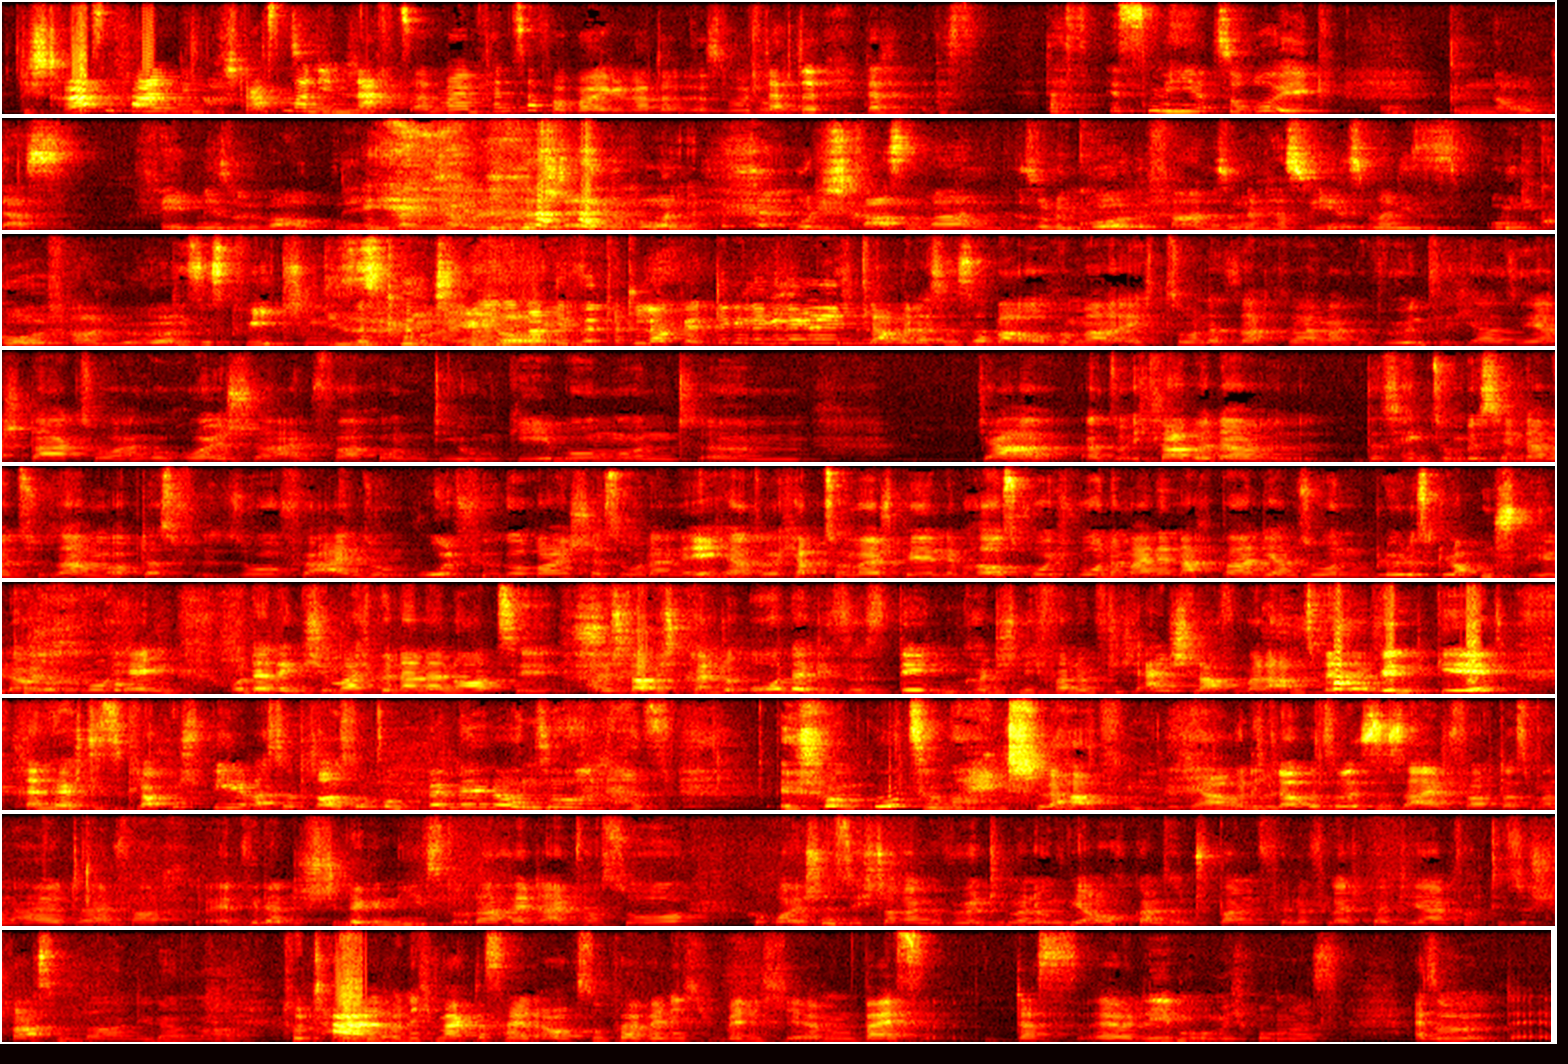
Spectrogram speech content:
Die Straßenbahn, die Straßenbahn, die nachts an meinem Fenster vorbeigerattert ist, wo ich Oh. dachte, das, das, das ist mir hier zu ruhig. Und genau das fehlt mir so überhaupt nicht. Weil ich habe an so einer Stelle gewohnt, wo die Straßenbahn so eine Kurve gefahren ist und dann hast du jedes Mal dieses um die Kurve fahren gehört. Dieses Quietschen. Dieses Quietschen, genau. noch diese Glocke. Ich glaube, das ist aber auch immer echt so eine Sache. Man gewöhnt sich ja sehr stark so an Geräusche einfach und die Umgebung und ähm, ja, also ich glaube, da, das hängt so ein bisschen damit zusammen, ob das so für einen so ein Wohlfühlgeräusch ist oder nicht. Also ich habe zum Beispiel in dem Haus, wo ich wohne, meine Nachbarn, die haben so ein blödes Glockenspiel da irgendwo hängen und da denke ich immer, ich bin an der Nordsee. Aber ich glaube, ich könnte ohne dieses Ding, könnte ich nicht vernünftig einschlafen, weil abends, wenn der Wind geht, dann höre ich dieses Glockenspiel, was so draußen rumbimmelt und so und das ist schon gut zum Einschlafen. Ja, und ich glaube, so ist es einfach, dass man halt einfach entweder die Stille genießt oder halt einfach so Geräusche sich daran gewöhnt, die man irgendwie auch ganz entspannt findet. Vielleicht bei dir einfach diese Straßenbahn, die dann mal. Total. Und ich mag das halt auch super, wenn ich, wenn ich ähm, weiß, dass äh, Leben um mich rum ist. Also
